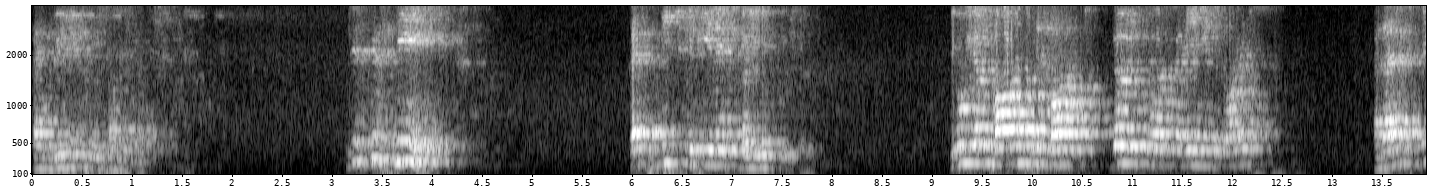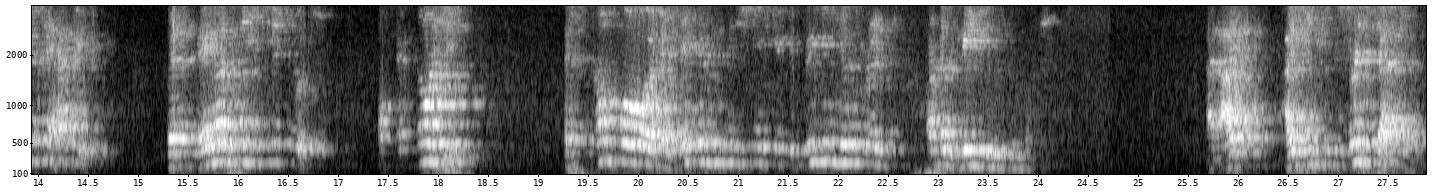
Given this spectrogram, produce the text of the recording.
And we need to do something about it. It is this need that need to be realized by you people. You young boys and girls who are studying in the college. And I am extremely happy that ARC Institute Technology has come forward and taken this initiative to bring in your students under the Green Deal movement. And I, I think this is first chapter.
